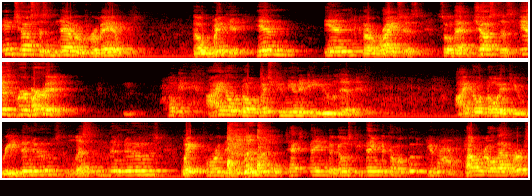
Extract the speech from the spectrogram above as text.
Injustice never prevails the wicked him in the righteous, so that justice is perverted. Okay, I don't know which community you live in. I don't know if you read the news, listen to the news, wait for the little text thing, the ghosty thing to come up, you know, however all that works,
